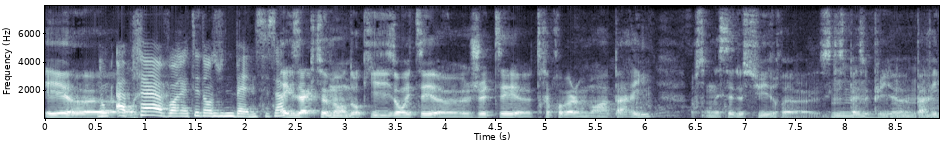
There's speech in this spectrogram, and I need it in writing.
Et, euh, Donc on- après avoir été dans une benne, c'est ça? Exactement. Donc ils ont été euh, jetés euh, très probablement à Paris. Parce qu'on essaie de suivre euh, ce qui se passe depuis euh, Paris.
